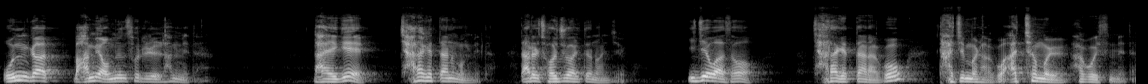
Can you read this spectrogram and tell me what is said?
온갖 마음에 없는 소리를 합니다. 나에게 잘하겠다는 겁니다. 나를 저주할 때는 언제고. 이제 와서 잘하겠다라고 다짐을 하고 아첨을 하고 있습니다.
